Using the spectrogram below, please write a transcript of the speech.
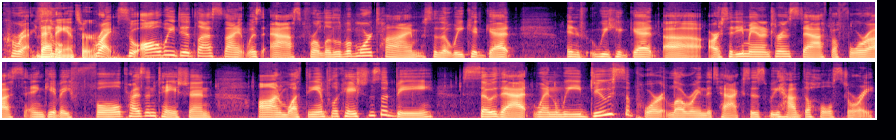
Correct. that So- answer Right. So all we did last night was ask for a little bit more time so that we could get and we could get uh, our city manager and staff before us and give a full presentation on what the implications would be so that when we do support lowering the taxes we have the whole story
